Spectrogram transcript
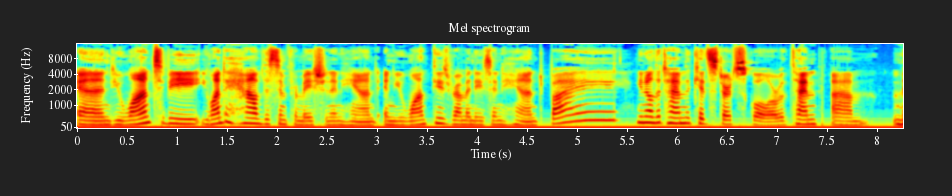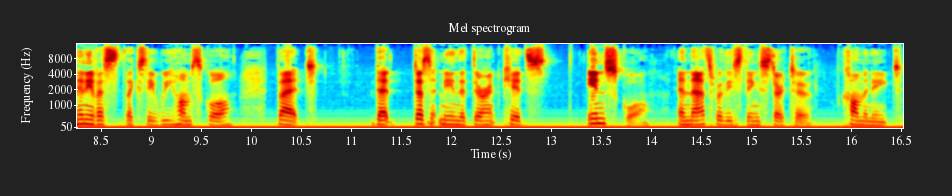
and you want to be you want to have this information in hand and you want these remedies in hand by you know the time the kids start school or the time um, many of us like say we homeschool but that doesn't mean that there aren't kids in school and that's where these things start to culminate.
